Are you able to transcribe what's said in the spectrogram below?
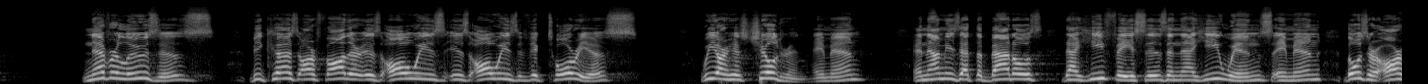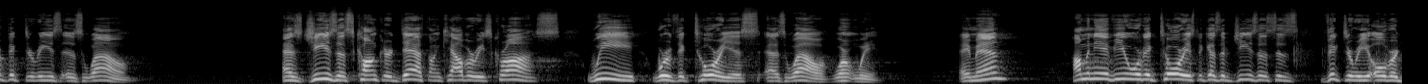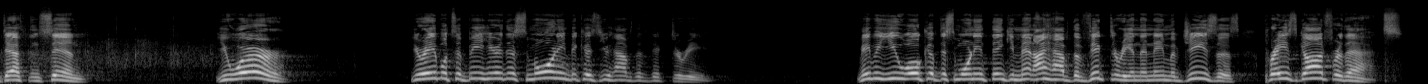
never loses, because our Father is always, is always victorious, we are His children. Amen. And that means that the battles that he faces and that he wins, amen, those are our victories as well. As Jesus conquered death on Calvary's cross, we were victorious as well, weren't we? Amen? How many of you were victorious because of Jesus' victory over death and sin? You were. You're able to be here this morning because you have the victory. Maybe you woke up this morning thinking, man, I have the victory in the name of Jesus. Praise God for that.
